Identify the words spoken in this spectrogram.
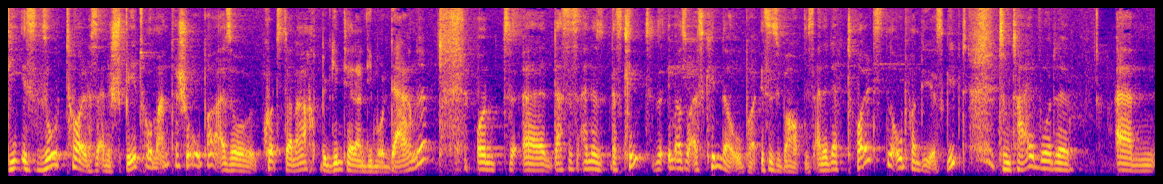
die ist so toll. Das ist eine spätromantische Oper, also kurz danach beginnt ja dann die moderne. Und äh, das ist eine, das klingt immer so als Kinderoper, ist es überhaupt nicht. Eine der tollsten Opern, die es gibt. Zum Teil wurde ähm,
